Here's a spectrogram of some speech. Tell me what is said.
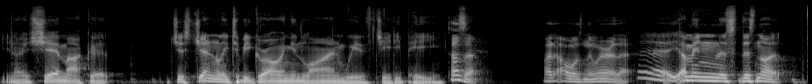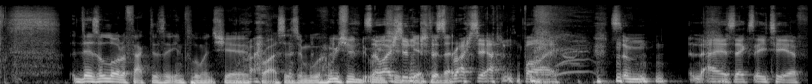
you know share market just generally to be growing in line with GDP. Does it? I, I wasn't aware of that. Uh, I mean, there's, there's not. There's a lot of factors that influence share prices, and we, should. So we I should shouldn't just that. rush out and buy some ASX ETF.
